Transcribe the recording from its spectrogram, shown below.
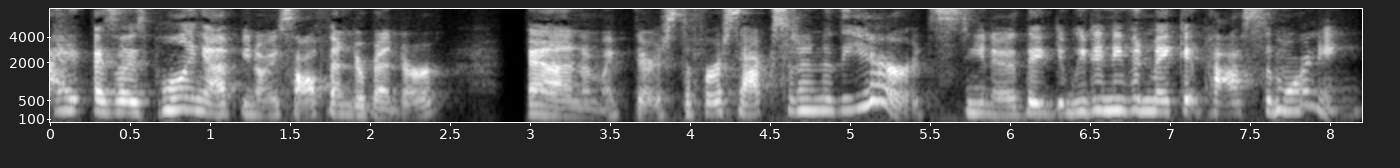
I as I was pulling up, you know, I saw fender bender and I'm like, there's the first accident of the year. It's, you know, they, we didn't even make it past the morning.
